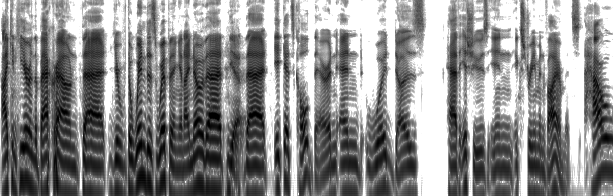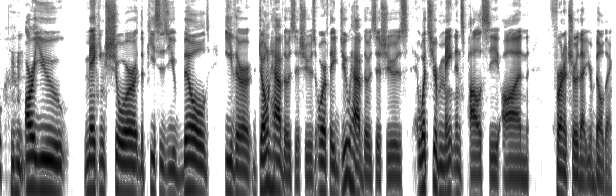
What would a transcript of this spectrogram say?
I can hear in the background that you the wind is whipping, and I know that yeah. that it gets cold there, and and wood does have issues in extreme environments. How mm-hmm. are you making sure the pieces you build either don't have those issues, or if they do have those issues, what's your maintenance policy on furniture that you're building?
